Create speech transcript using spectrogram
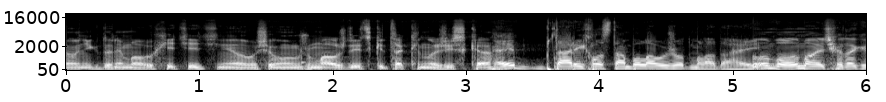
ho nikto nemohol chytiť, nie? Lebo on už mal vždycky také nožiska. Hej, tá rýchlosť tam bola už od mladá, hej? on bol od malička taký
